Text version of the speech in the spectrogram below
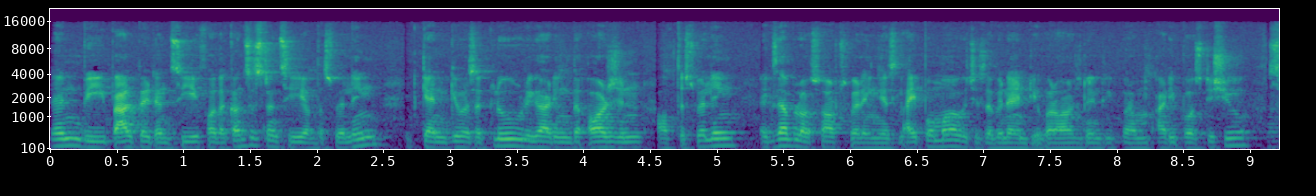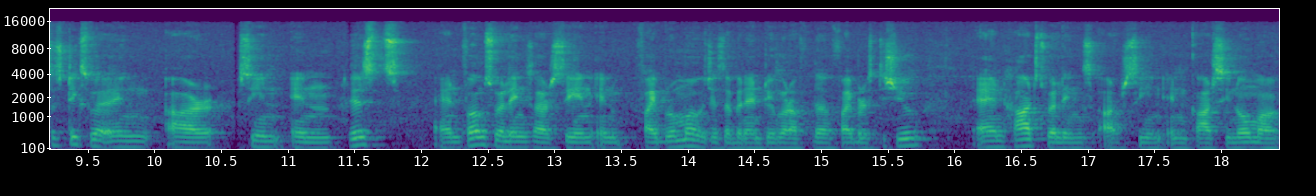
Then we palpate and see for the consistency of the swelling. It can give us a clue regarding the origin of the swelling. Example of soft swelling is lipoma which is a benign tumor originating from adipose tissue. Cystic swelling are seen in cysts and firm swellings are seen in fibroma which is a benign tumor of the fibrous tissue and hard swellings are seen in carcinoma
